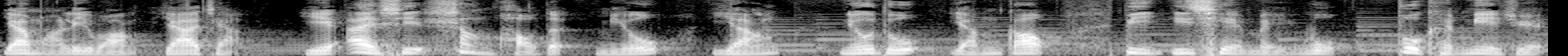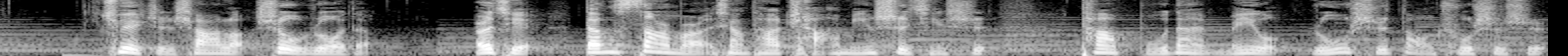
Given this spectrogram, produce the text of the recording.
亚玛利王亚甲，也爱惜上好的牛羊、牛犊、羊羔，并一切美物，不肯灭绝，却只杀了瘦弱的。而且，当撒母耳向他查明事情时，他不但没有如实道出事实，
